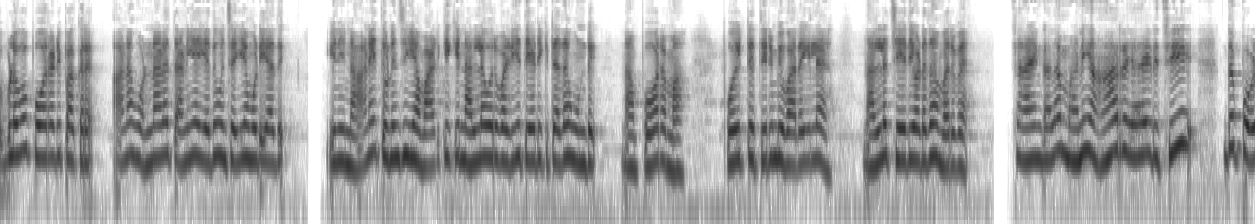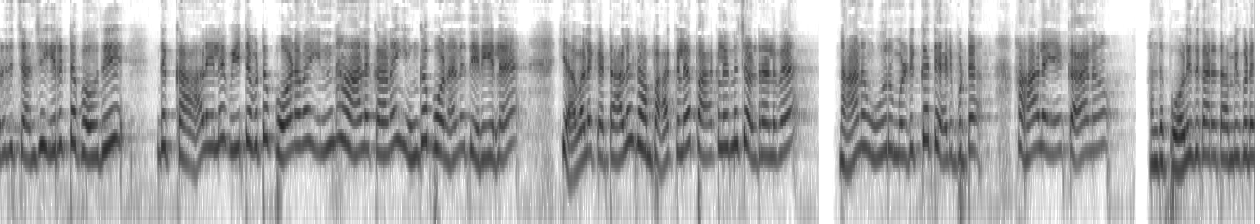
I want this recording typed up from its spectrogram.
எவ்வளவோ போராடி பார்க்குற ஆனால் உன்னால் தனியாக எதுவும் செய்ய முடியாது. இனி நானே துணிஞ்சு என் வாழ்க்கைக்கு நல்ல ஒரு வழியை தேடிக்கிட்டே தான் உண்டு. நான் போகிறேம்மா போயிட்டு திரும்பி வரையில நல்ல செய்தியோட தான் வருவேன். சாயங்காலம் மணி ஆறு ஆயிடுச்சு. இந்த பொழுது சஞ்சு இருட்ட போகுது. இந்த காலையில் வீட்டை விட்டு போனவன் இன்னும் ஆளை காண எங்கே போனான்னு தெரியல. எவளை கேட்டாலும் நான் பார்க்கல பார்க்கலன்னு சொல்கிறாளுவ நானும் ஊர் முழுக்க தேடிவிட்டேன் ஆளையே காணும். அந்த போலீஸ்கார தம்பி கூட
